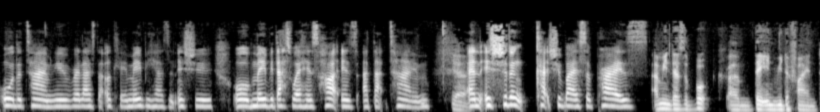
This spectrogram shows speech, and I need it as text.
all the time, you realize that okay, maybe he has an issue, or maybe that's where his heart is at that time, Yeah. and it shouldn't catch you by surprise. I mean, there's a book, um, Dating Redefined,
